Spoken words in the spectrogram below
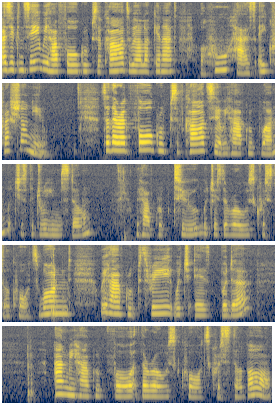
As you can see, we have four groups of cards we are looking at. Who has a crush on you? So there are four groups of cards here. We have group one, which is the Dreamstone. We have group two, which is the Rose Crystal Quartz Wand. We have group three, which is Buddha. And we have group four, the Rose Quartz Crystal Ball.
